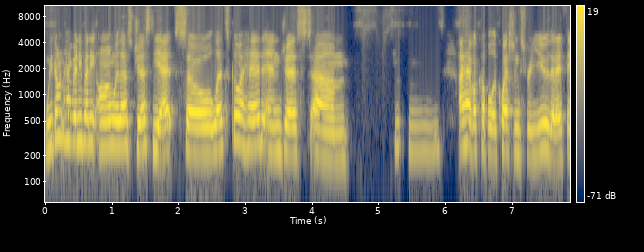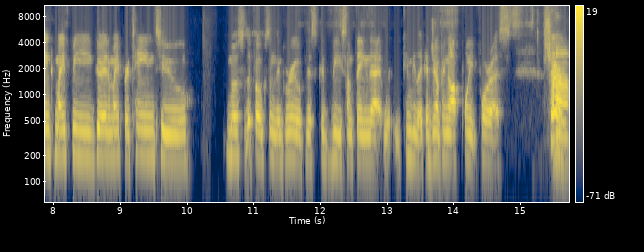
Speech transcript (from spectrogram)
We don't have anybody on with us just yet. So let's go ahead and just, um, I have a couple of questions for you that I think might be good and might pertain to most of the folks in the group. This could be something that can be like a jumping off point for us. Sure. Uh,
